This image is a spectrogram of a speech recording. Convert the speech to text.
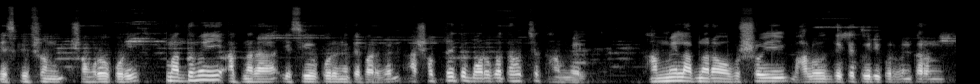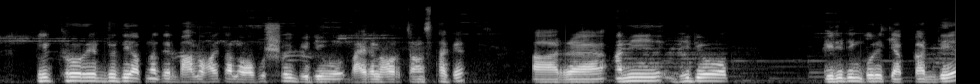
ডেসক্রিপশন সংগ্রহ করি। মাধ্যমেই আপনারা এসিও করে নিতে পারবেন। আর সবচাইতে বড় কথা হচ্ছে থামমেল থামমেল আপনারা অবশ্যই ভালো দেখে তৈরি করবেন, কারণ ক্লিক থ্রো রেট যদি আপনাদের ভালো হয়, তাহলে অবশ্যই ভিডিও ভাইরাল হওয়ার চান্স থাকে। আর আমি ভিডিও এডিটিং করি ক্যাপকাট দিয়ে।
